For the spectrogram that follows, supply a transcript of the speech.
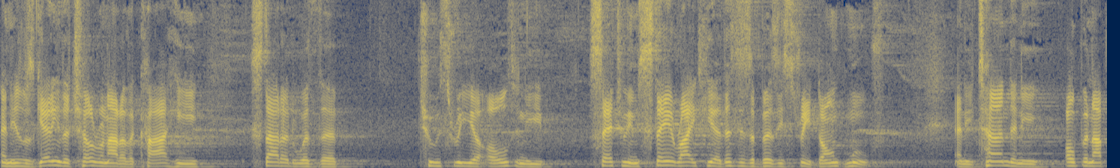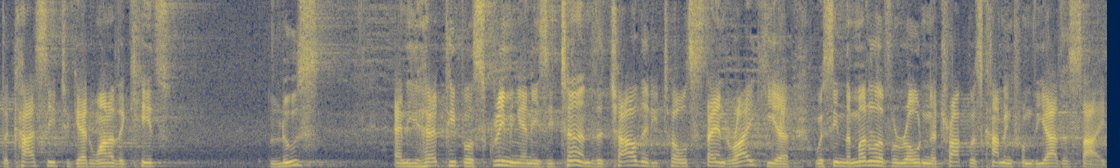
And he was getting the children out of the car. He started with the two, three year old, and he said to him, Stay right here. This is a busy street. Don't move. And he turned and he opened up the car seat to get one of the kids loose. And he heard people screaming. And as he turned, the child that he told, stand right here, was in the middle of a road and a truck was coming from the other side.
